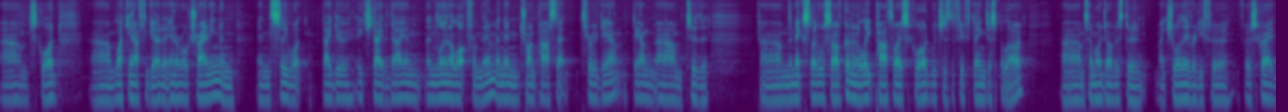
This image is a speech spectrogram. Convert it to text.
um, squad um, lucky enough to go to NRL training and, and see what they do each day to day and, and learn a lot from them and then try and pass that through down down um, to the um, the next level. So I've got an elite pathway squad, which is the 15 just below. Um, so my job is to make sure they're ready for first grade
